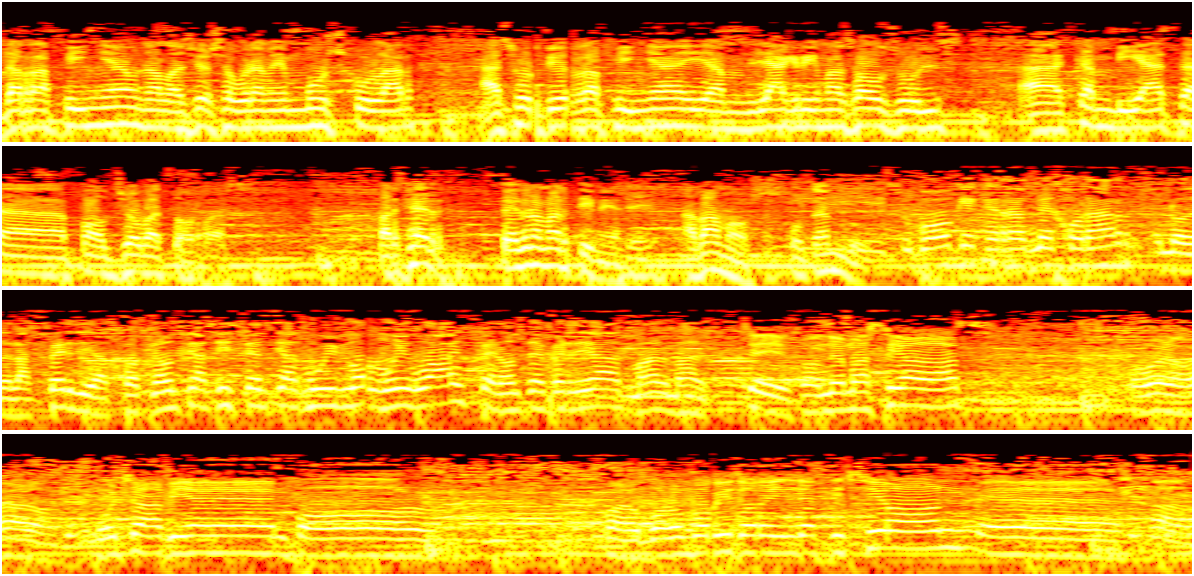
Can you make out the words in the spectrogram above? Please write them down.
de Rafinha, una lesió segurament muscular. Ha sortit Rafinha i amb llàgrimes als ulls ha canviat uh, pel jove Torres. Per cert, Pedro Martínez, sí. ah, vamos. Escoltem-lo. Supongo que querrás mejorar lo de las pérdidas, porque 11 asistencias muy, muy guays, pero 11 pérdidas mal, mal. Sí, son demasiadas. Pero bueno, claro, muchas vienen por, bueno, por un poquito de indecisión. eh, ah,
